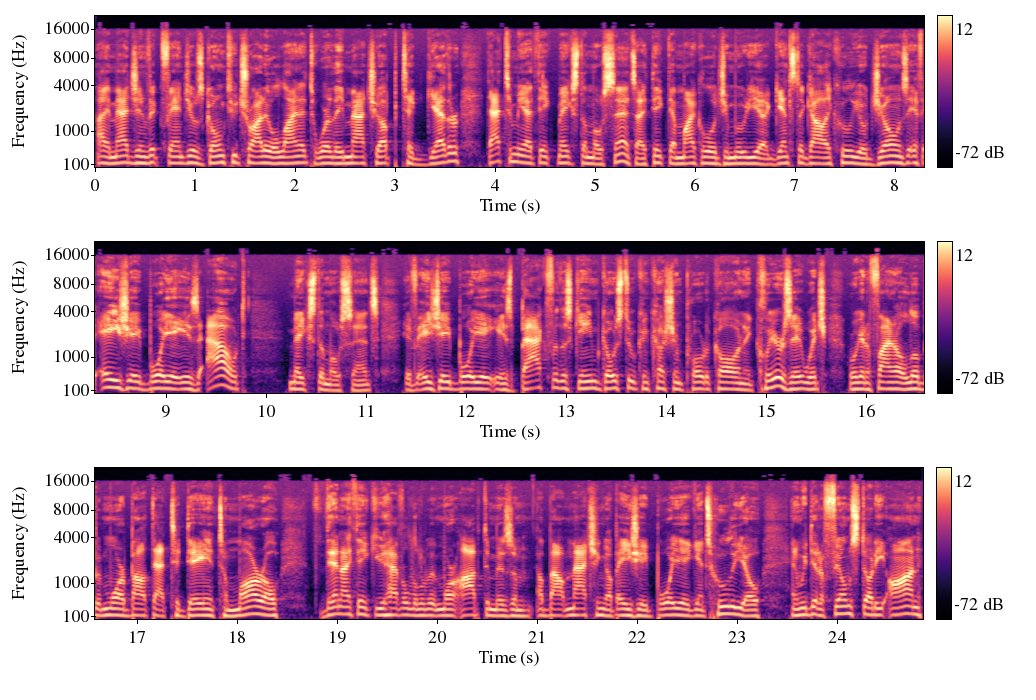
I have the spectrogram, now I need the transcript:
I imagine Vic Fangio is going to try to align it to where they match up together. That to me, I think, makes the most sense. I think that Michael Ojemudia against a guy like Julio Jones, if AJ Bouye is out, makes the most sense. If AJ Bouye is back for this game, goes through concussion protocol and it clears it, which we're going to find out a little bit more about that today and tomorrow, then I think you have a little bit more optimism about matching up AJ Bouye against Julio. And we did a film study on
